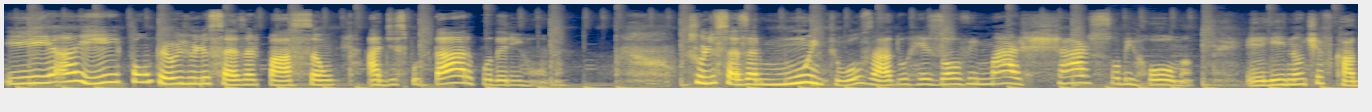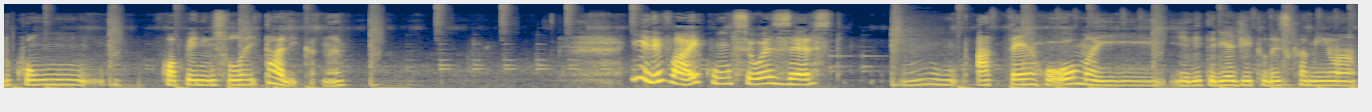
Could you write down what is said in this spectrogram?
e aí Pompeu e Júlio César passam a disputar o poder em Roma. Júlio César, muito ousado, resolve marchar sobre Roma. Ele não tinha ficado com, com a Península Itálica, né? E ele vai com o seu exército até Roma e, ele teria dito nesse caminho uma,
